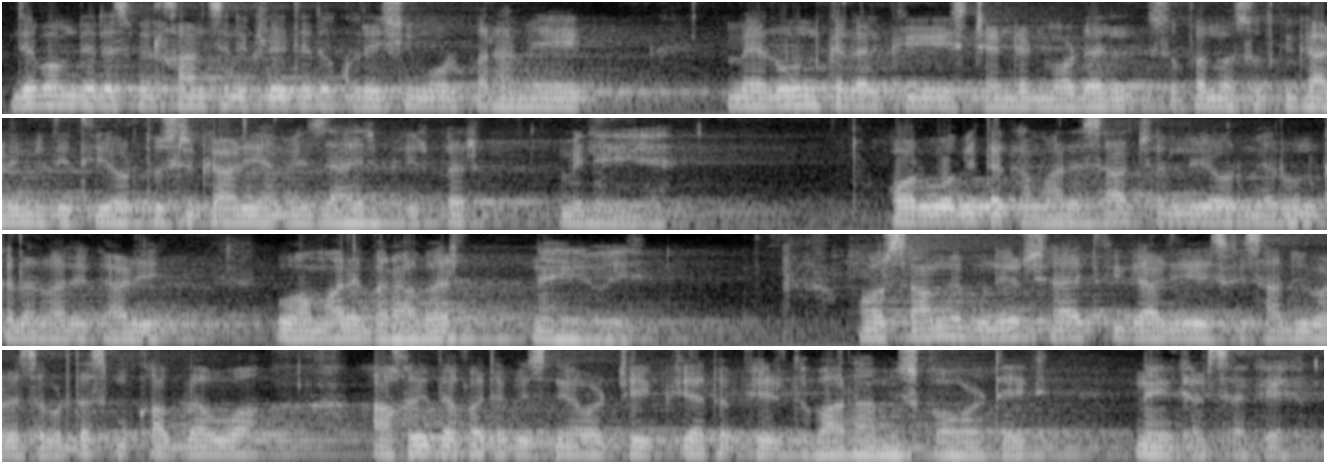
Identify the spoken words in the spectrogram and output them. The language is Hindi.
जब हम रसमिल ख़ान से निकले थे तो कुरेशी मोड़ पर हमें एक मैरून कलर की स्टैंडर्ड मॉडल सुपर मसूद की गाड़ी मिली थी और दूसरी गाड़ी हमें ज़ाहिर पीर पर मिली है। और वो अभी तक हमारे साथ चल रही है और मैरून कलर वाली गाड़ी वो हमारे बराबर नहीं हुई। और सामने बुलेट शायद की गाड़ी है, इसके साथ भी बड़ा ज़बरदस्त मुकाबला हुआ। आखिरी दफ़ा जब इसने ओवरटेक किया तो फिर दोबारा हम इसको ओवरटेक नहीं कर सके।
